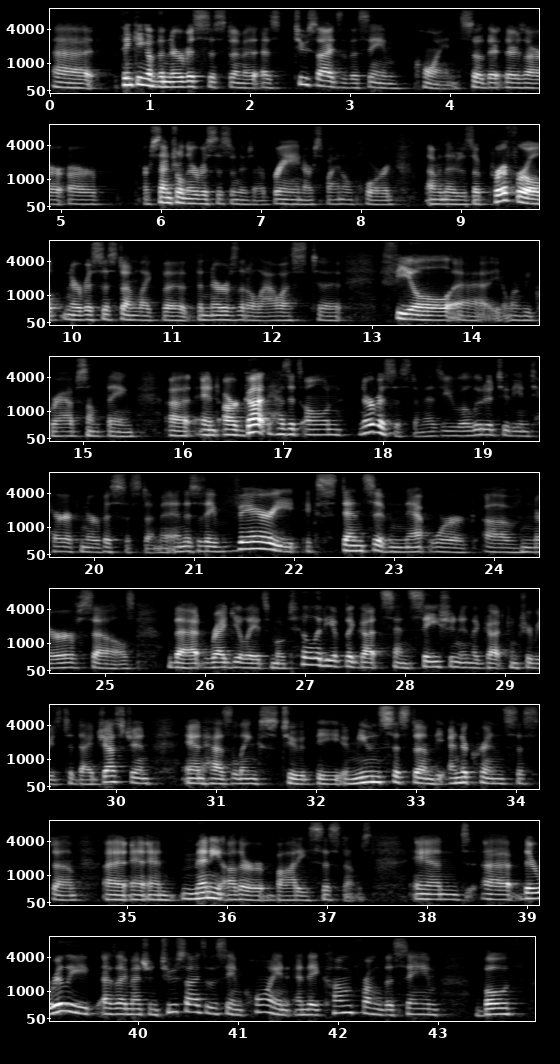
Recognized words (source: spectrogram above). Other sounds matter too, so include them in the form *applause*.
uh, thinking of the nervous system as two sides of the same coin. So there, there's our, our our central nervous system, there's our brain, our spinal cord, um, and there's a peripheral nervous system like the, the nerves that allow us to feel, uh, you know, when we grab something. Uh, and our gut has its own nervous system, as you alluded to, the enteric nervous system. And this is a very extensive network of nerve cells that regulates motility of the gut, sensation in the gut contributes to digestion, and has links to the immune system, the endocrine system, uh, and, and, many other body systems. And uh, they're really, as I mentioned, two sides of the same coin, and they come from the same both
